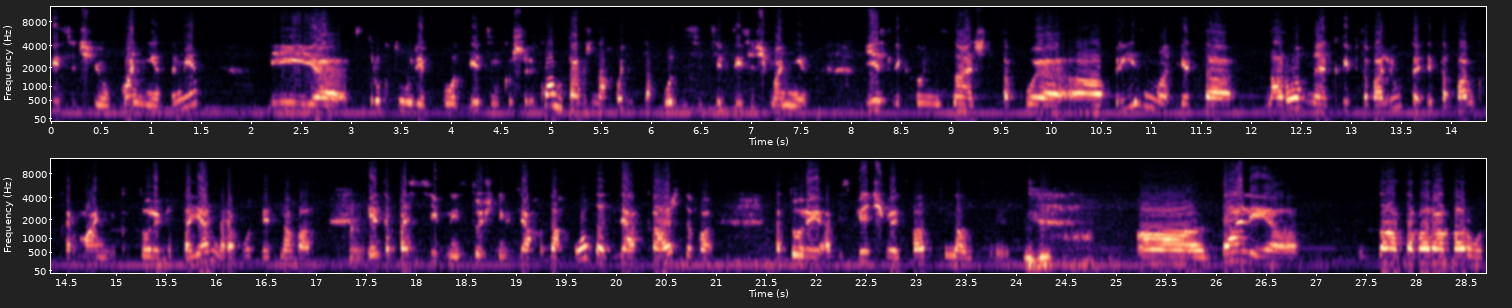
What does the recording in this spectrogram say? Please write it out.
тысячью монетами. И в структуре под этим кошельком также находится от 10 тысяч монет. Если кто не знает, что такое а, призма, это народная криптовалюта – это банк в кармане, который постоянно работает на вас. И это пассивный источник для дохода для каждого, который обеспечивает вас финансами. А, далее за товарооборот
